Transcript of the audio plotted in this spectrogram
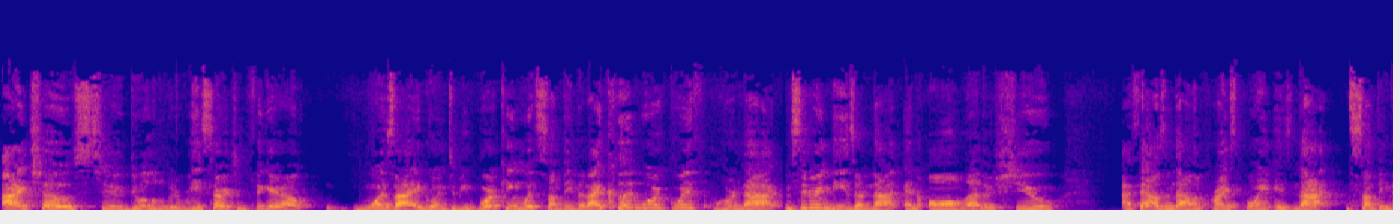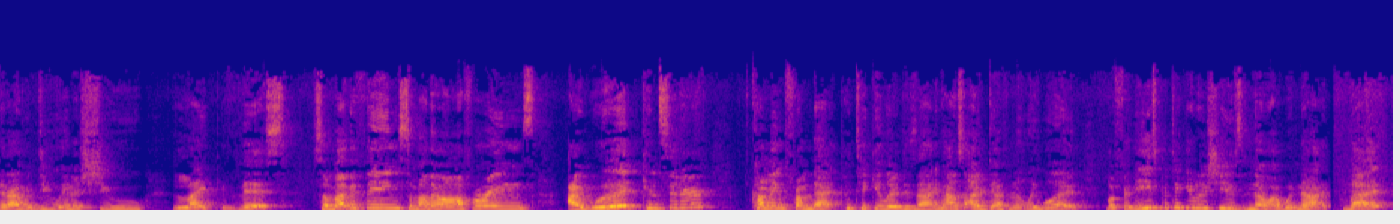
I chose to do a little bit of research and figure out was I going to be working with something that I could work with or not. Considering these are not an all leather shoe, a thousand dollar price point is not something that I would do in a shoe like this. Some other things, some other offerings I would consider, coming from that particular design house, I definitely would. But for these particular shoes, no, I would not. But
